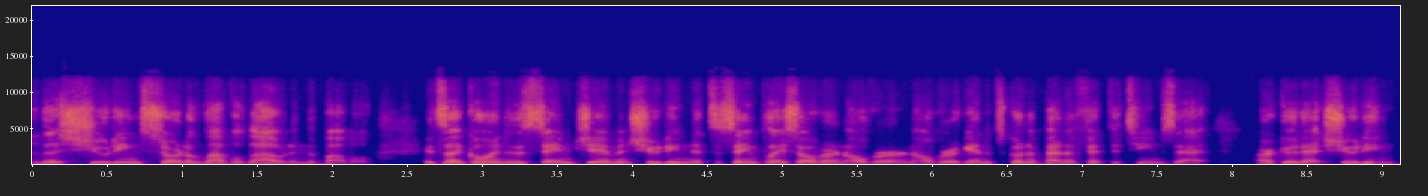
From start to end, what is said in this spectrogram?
the shooting sort of leveled out in the bubble it's like going to the same gym and shooting at the same place over and over and over again. It's going to benefit the teams that are good at shooting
